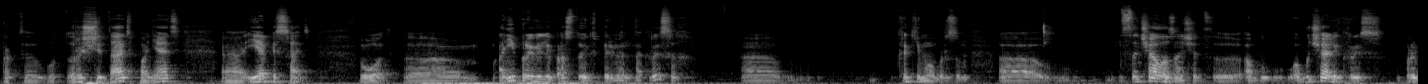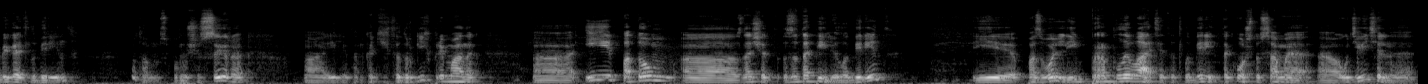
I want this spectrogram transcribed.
как-то вот рассчитать, понять э, и описать. Вот. Э, они провели простой эксперимент на крысах. Э, каким образом? Э, сначала, значит, обу обучали крыс пробегать лабиринт, ну, там, с помощью сыра а, или там каких-то других приманок. А, и потом, а, значит, затопили лабиринт и позволили им проплывать этот лабиринт. Так вот, что самое а, удивительное,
